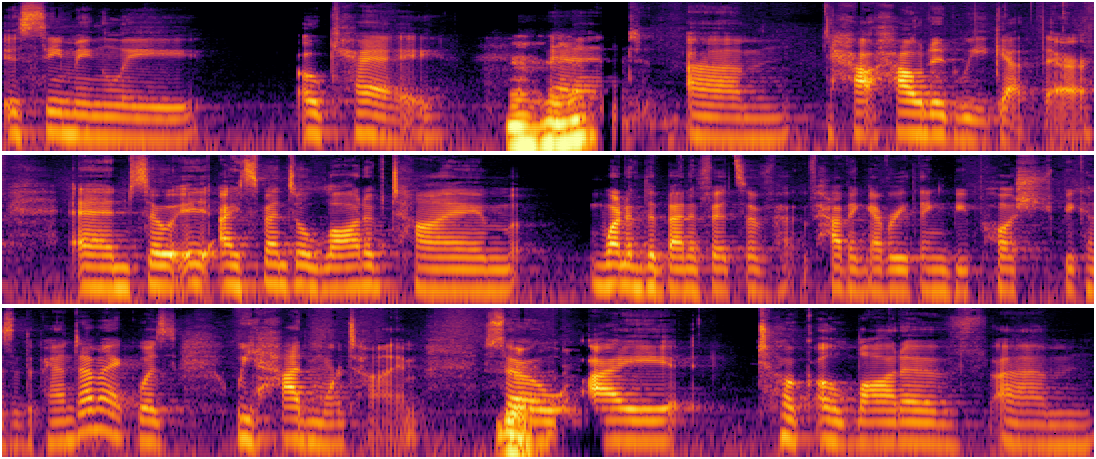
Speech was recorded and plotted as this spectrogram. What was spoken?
is seemingly okay mm-hmm. and um, how, how did we get there and so it, I spent a lot of time one of the benefits of having everything be pushed because of the pandemic was we had more time. So yeah. I took a lot of um,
